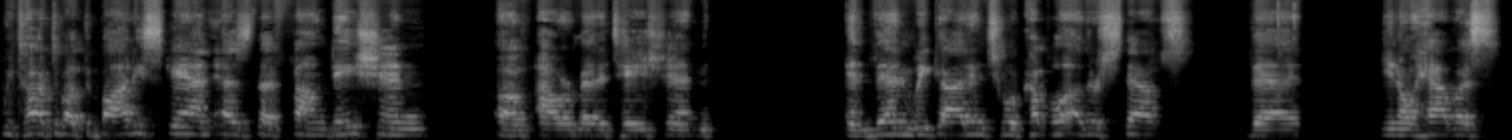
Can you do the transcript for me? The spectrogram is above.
we talked about the body scan as the foundation of our meditation. And then we got into a couple of other steps that, you know, have us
